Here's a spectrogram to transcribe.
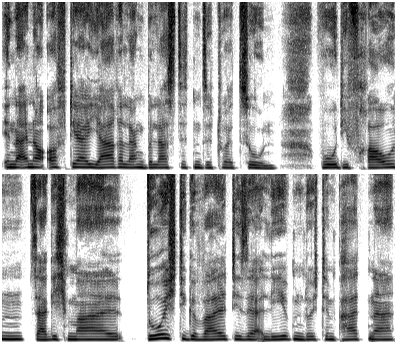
in einer oft ja jahrelang belasteten Situation, wo die Frauen, sage ich mal, durch die Gewalt, die sie erleben, durch den Partner,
